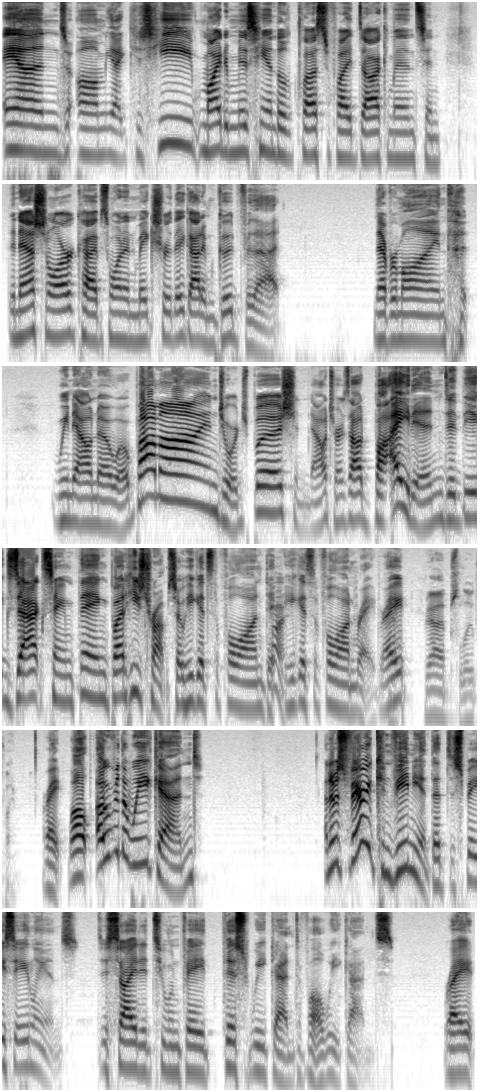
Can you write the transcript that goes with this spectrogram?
And um, yeah, because he might have mishandled classified documents, and the National Archives wanted to make sure they got him good for that. Never mind that we now know Obama and George Bush, and now it turns out Biden did the exact same thing, but he's Trump, so he gets the full on Right. he gets the full on raid, right? Yeah, absolutely. Right. Well, over the weekend, and it was very convenient that the space aliens decided to invade this weekend of all weekends, right?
